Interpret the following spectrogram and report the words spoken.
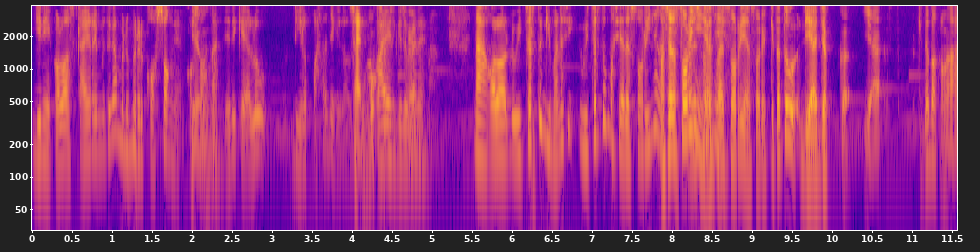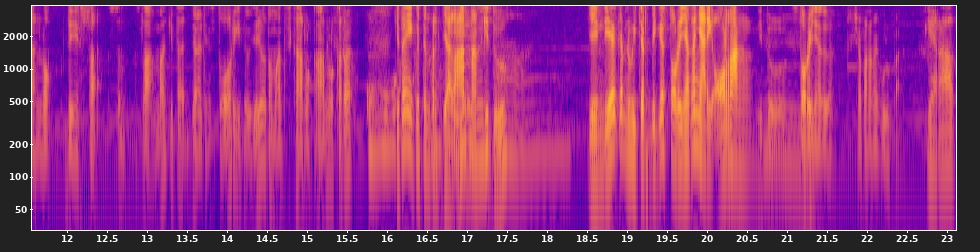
gini, kalau Skyrim itu kan bener-bener kosong ya, Iya, kosongan. Jadi kayak lu dilepas aja gitu. Sandbox ngapain gitu kan ya. Nah, kalau The Witcher tuh gimana sih? Witcher tuh masih ada story-nya Masih ada story-nya, Ada story-nya, story. Kita tuh diajak ke ya kita bakal nge-unlock desa se- selama kita jalanin story gitu. Jadi otomatis ke unlock unlock karena Oh, kita ngikutin perjalanan bisa. gitu. Ya intinya kan Witcher 3 story-nya kan nyari orang gitu. Hmm. Story-nya tuh. Siapa namanya gue lupa. Geralt.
